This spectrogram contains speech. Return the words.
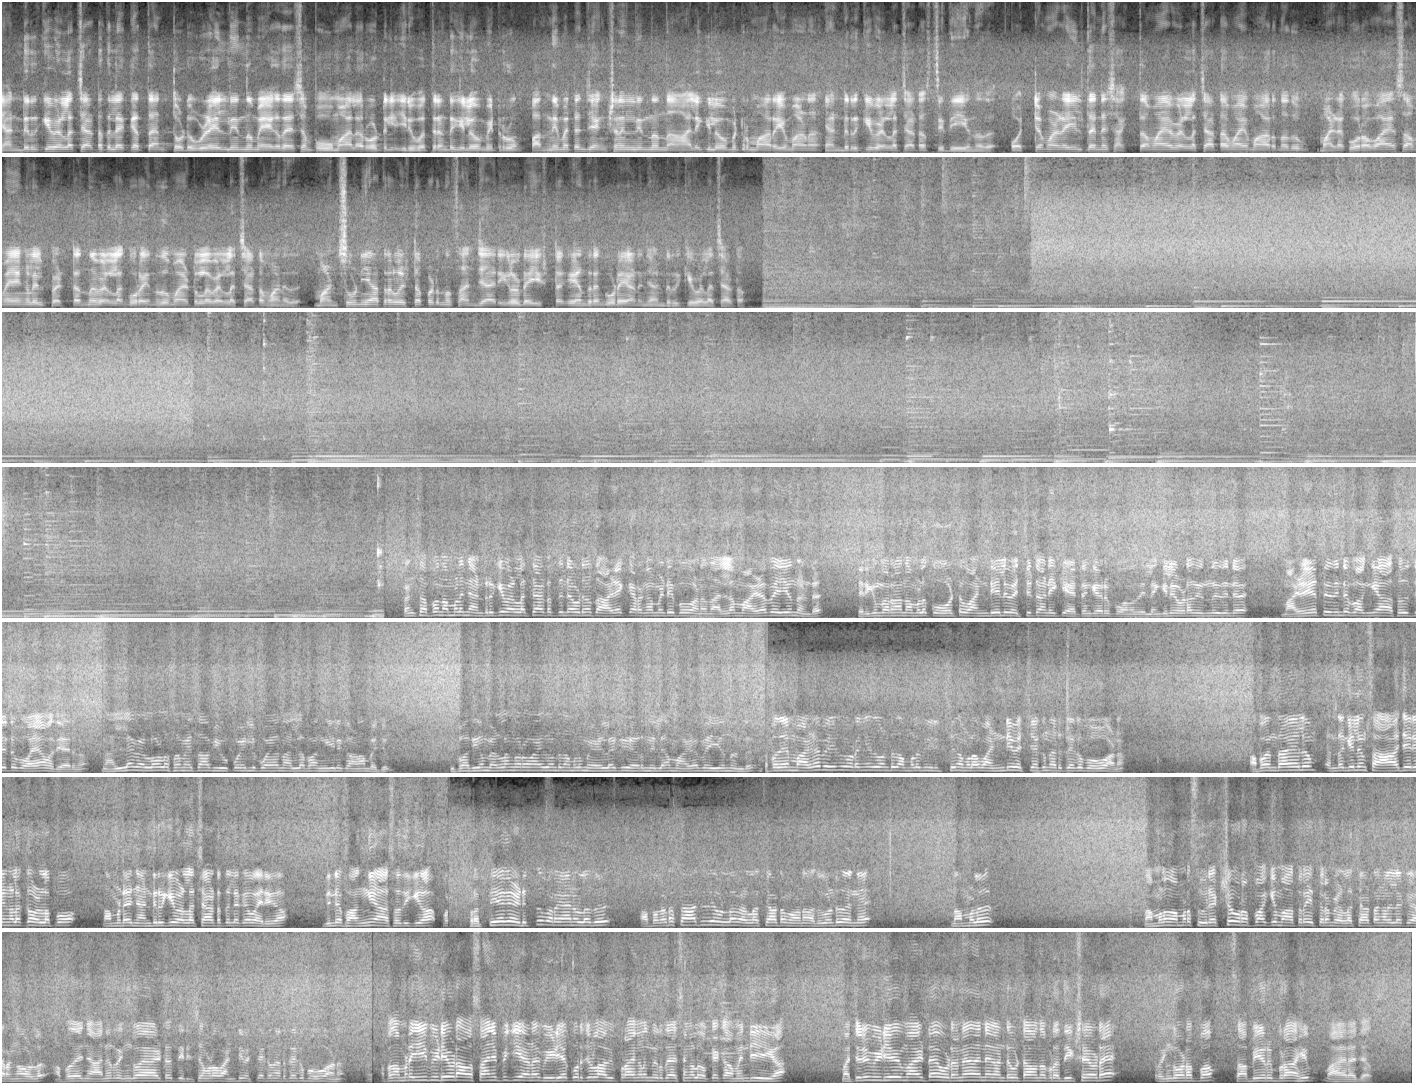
ഞണ്ടിറുക്കി വെള്ളച്ചാട്ടത്തിലേക്ക് എത്താൻ തൊടുപുഴയിൽ നിന്നും ഏകദേശം പൂമാല റോട്ടിൽ ഇരുപത്തിരണ്ട് കിലോമീറ്ററും പന്നിമറ്റം ജംഗ്ഷനിൽ നിന്ന് നാല് കിലോമീറ്റർ മാറിയുമാണ് ഞണ്ടിറുക്കി വെള്ളച്ചാട്ടം സ്ഥിതി ചെയ്യുന്നത്. ഒറ്റ മഴയിൽ തന്നെ ശക്തമായ വെള്ളച്ചാട്ടമായി മാറുന്നതും മഴ കുറവായ സമയങ്ങളിൽ പെട്ടെന്ന് വെള്ളം കുറയുന്നതുമായിട്ടുള്ള വെള്ളച്ചാട്ടമാണിത്. മൺസൂൺ യാത്രകൾ ഇഷ്ടപ്പെടുന്ന സഞ്ചാരികളുടെ ഇഷ്ട കേന്ദ്രം കൂടെയാണ് ഞണ്ടിറുക്കി വെള്ളച്ചാട്ടം. ഫ്രണ്ട്സ് അപ്പോൾ നമ്മൾ ഞണ്ടിരിക്ക് വെള്ളച്ചാട്ടത്തിന്റെ അവിടുന്ന് താഴേക്ക് ഇറങ്ങാൻ വേണ്ടി പോവാണ്. നല്ല മഴ പെയ്യുന്നുണ്ട്. ശരിക്കും പറഞ്ഞാൽ നമ്മൾ കോട്ട് വണ്ടിയിൽ വെച്ചിട്ടാണ് ഈ കയറ്റം കയറി പോകുന്നത്. ഇല്ലെങ്കിൽ ഇവിടെ നിന്ന് ഇതിന്റെ മഴയത്ത് ഇതിന്റെ ഭംഗി ആസ്വദിച്ചിട്ട് പോയാൽ മതിയായിരുന്നു. നല്ല വെള്ളമുള്ള സമയത്ത് ആ വ്യൂ പോയിന്റിൽ പോയാൽ നല്ല ഭംഗിയിൽ കാണാൻ പറ്റും. ഇപ്പോൾ അധികം വെള്ളം കുറവായതുകൊണ്ട് നമ്മൾ മേളിലേക്ക് കയറുന്നില്ല. മഴ പെയ്യുന്നുണ്ട്. അപ്പോൾ അതേ മഴ പെയ്തു തുടങ്ങിയതുകൊണ്ട് നമ്മൾ തിരിച്ച് നമ്മളെ വണ്ടി വെച്ചേക്കുന്ന അടുത്തേക്ക് പോവുകയാണ് അപ്പോൾ എന്തായാലും എന്തെങ്കിലും സാഹചര്യങ്ങളൊക്കെ ഉള്ളപ്പോൾ നമ്മുടെ ഞണ്ടിറുക്കി വെള്ളച്ചാട്ടത്തിലൊക്കെ വരിക. ഇതിന്റെ ഭംഗി ആസ്വദിക്കുക. പ്രത്യേകം എടുത്തു പറയാനുള്ളത് അപകട സാധ്യതയുള്ള വെള്ളച്ചാട്ടമാണ്. അതുകൊണ്ട് തന്നെ നമ്മൾ നമ്മൾ നമ്മുടെ സുരക്ഷ ഉറപ്പാക്കി മാത്രമേ ഇത്തരം വെള്ളച്ചാട്ടങ്ങളിലൊക്കെ ഇറങ്ങാവുള്ളൂ. അപ്പോൾ ഞാനും റിങ്കോ ആയിട്ട് തിരിച്ച് നമ്മുടെ വണ്ടി വെച്ചേക്കുന്നിടത്തേക്ക് പോവുകയാണ്. അപ്പോൾ നമ്മുടെ ഈ വീഡിയോ ഇവിടെ അവസാനിപ്പിക്കുകയാണ്. വീഡിയോയെക്കുറിച്ചുള്ള അഭിപ്രായങ്ങളും നിർദ്ദേശങ്ങളും ഒക്കെ കമന്റ് ചെയ്യുക. മറ്റൊരു വീഡിയോയുമായിട്ട് ഉടനെ തന്നെ കണ്ടുമുട്ടാവുന്ന പ്രതീക്ഷയോടെ റിംഗോടൊപ്പം സബീർ ഇബ്രാഹിം മഹാരാജാസ്.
